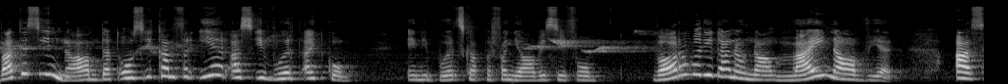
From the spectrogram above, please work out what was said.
Wat is die naam dat ons u kan vereer as die woord uitkom? En die boodskapper van Yahweh sê vir hom, waarom wil jy dan nou na my naam weet? As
